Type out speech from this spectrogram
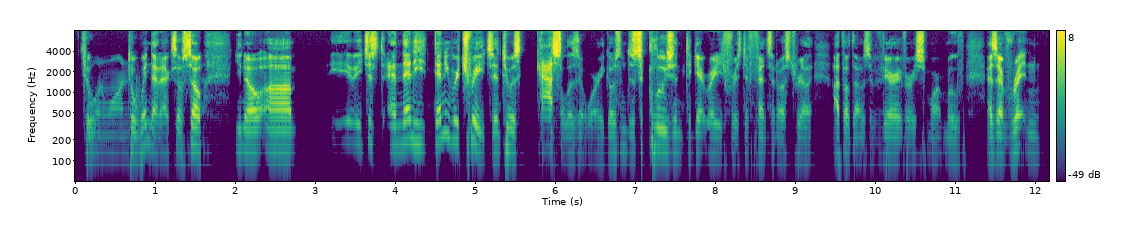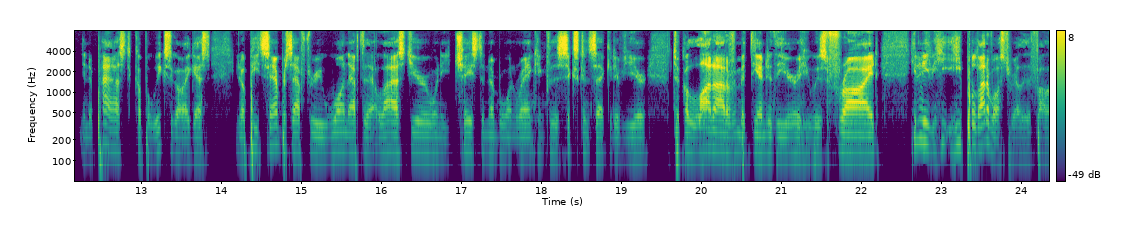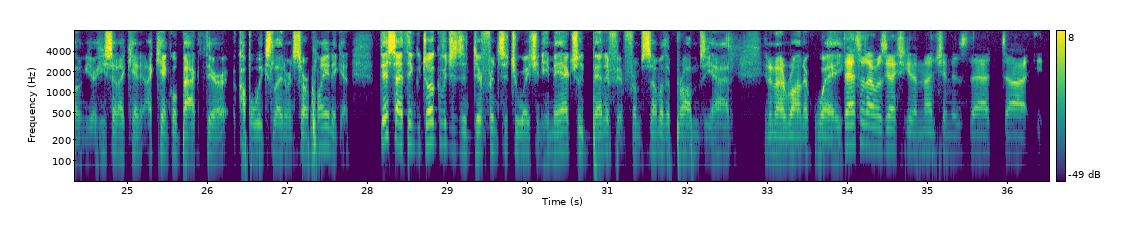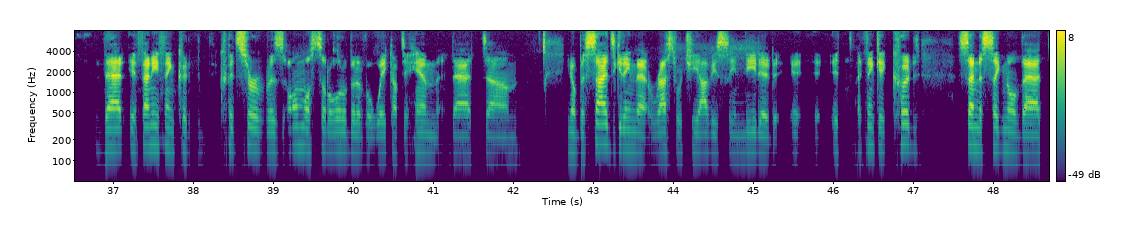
Two to, and one. to win that exo. So, you know, um, he just and then he then he retreats into his castle, as it were. He goes into seclusion to get ready for his defense in Australia. I thought that was a very very smart move. As I've written in the past, a couple weeks ago, I guess, you know, Pete Sampras after he won after that last year when he chased the number one ranking for the sixth consecutive year, took a lot out of him at the end of the year. He was fried. He didn't even, he, he pulled out of Australia the following year. He said, I can't I can't go back there a couple weeks later and start playing again. This I think Djokovic is a different situation. He may actually benefit from some of the problems he had in an ironic way. That's what I was actually going to mention is that uh, that if anything could could serve as almost a little bit of a wake up to him that um, you know besides getting that rest which he obviously needed it, it, it I think it could send a signal that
